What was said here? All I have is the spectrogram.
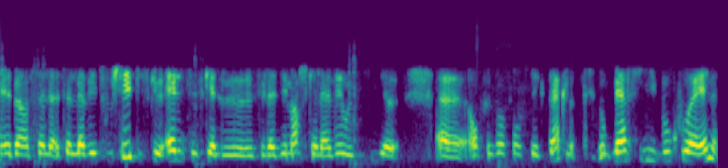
eh ben ça, l'a- ça l'avait touchée puisque elle, c'est ce qu'elle, euh, c'est la démarche qu'elle avait aussi euh, euh, en faisant son spectacle. Donc merci beaucoup à elle.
